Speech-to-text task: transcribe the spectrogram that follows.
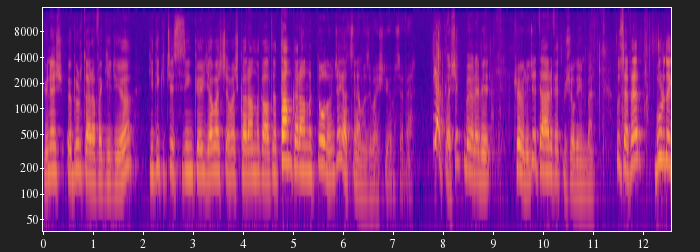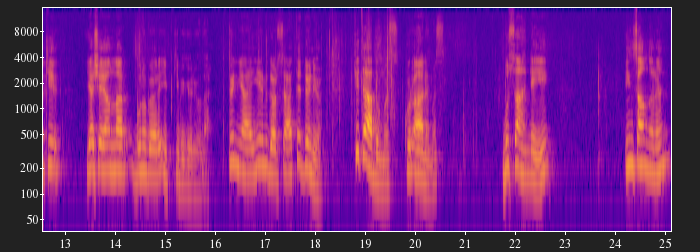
Güneş öbür tarafa gidiyor. Gidikçe sizin köy yavaş yavaş karanlık altında tam karanlıkta olunca yatsı namazı başlıyor bu sefer. Yaklaşık böyle bir köylüce tarif etmiş olayım ben. Bu sefer buradaki yaşayanlar bunu böyle ip gibi görüyorlar. Dünya 24 saatte dönüyor. Kitabımız, Kur'an'ımız bu sahneyi insanların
